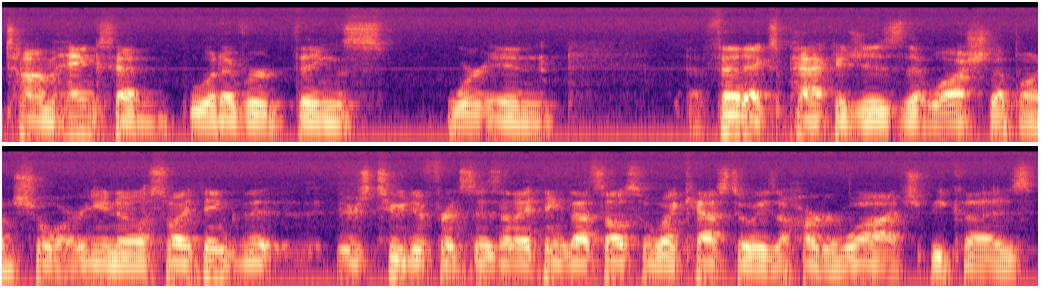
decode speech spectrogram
Tom Hanks had whatever things were in FedEx packages that washed up on shore. You know, so I think that there's two differences, and I think that's also why Castaway is a harder watch because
